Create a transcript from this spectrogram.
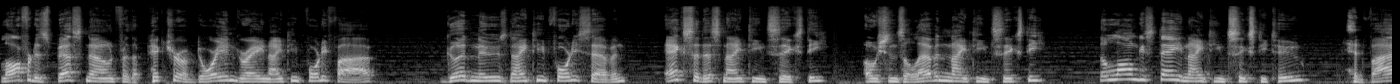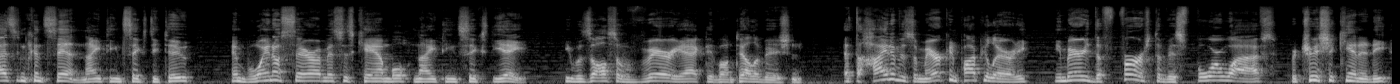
Lawford is best known for The Picture of Dorian Gray 1945, Good News 1947, Exodus 1960, Ocean's 11 1960, the Longest Day 1962, Advise and Consent 1962, and Buona Sera, Mrs. Campbell 1968. He was also very active on television. At the height of his American popularity, he married the first of his four wives, Patricia Kennedy,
